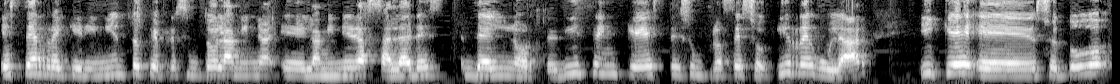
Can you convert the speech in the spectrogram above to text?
este requerimiento que presentó la, eh, la minera Salares del Norte. Dicen que este es un proceso irregular y que eh, sobre todo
